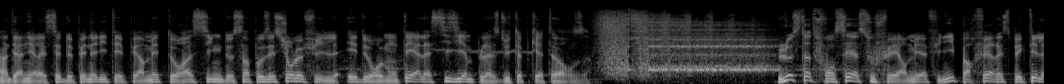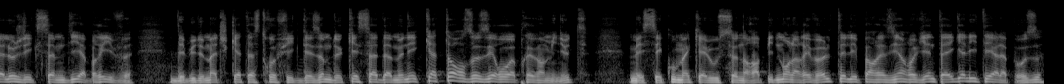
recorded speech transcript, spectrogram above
Un dernier essai de pénalité permet au Racing de s'imposer sur le fil et de remonter à la sixième place du top 14. Le stade français a souffert, mais a fini par faire respecter la logique samedi à Brive. Début de match catastrophique des hommes de Quesada menés 14-0 après 20 minutes. Mais Sekou Makalou sonne rapidement la révolte et les Parisiens reviennent à égalité à la pause.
